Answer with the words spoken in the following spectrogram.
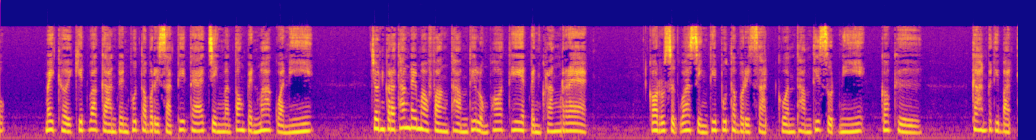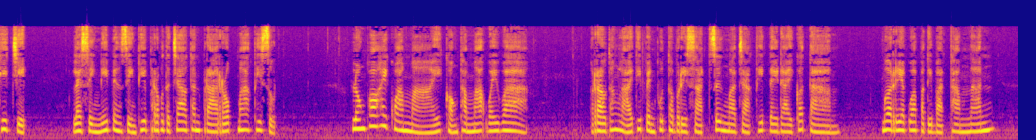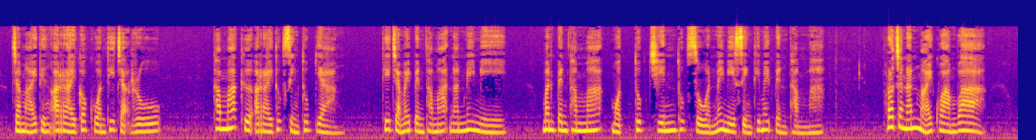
ไม่เคยคิดว่าการเป็นพุทธบริษัทที่แท้จริงมันต้องเป็นมากกว่านี้ จนกระทั่งได้มาฟังธรรมที่หลวงพ่อเทศเป็นครั้งแรก ก็รู้สึกว่าสิ่งที่พุทธบริษัทควรทำที่สุดนี้ก็คือ การปฏิบัติที่จิต และสิ่งนี้เป็นสิ่งที่พระพุทธเจ้าท่านปรารบมากที่สุด หลวงพ่อให้ความหมายของธรรมะไว้ว่า เราทั้งหลายที่เป็นพุทธบริษัทซึ่งมาจากทิศใด ๆ ก็ตาม เมื่อเรียกว่าปฏิบัติธรรมนั้น จะหมายถึงอะไรก็ควรที่จะรู้ ธรรมะคืออะไรทุกสิ่งทุกอย่าง ที่จะไม่เป็นธรรมะนั้นไม่มี มันเป็นธรรมะหมดทุกชิ้นทุกส่วนไม่มีสิ่งที่ไม่เป็นธรรมะ เพราะฉะนั้นหมายความว่า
